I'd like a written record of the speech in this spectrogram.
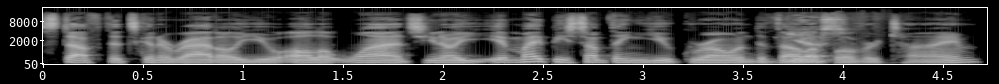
stuff that's going to rattle you all at once. You know, it might be something you grow and develop yes. over time.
